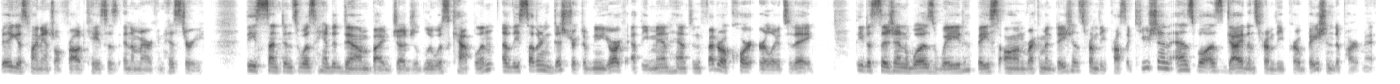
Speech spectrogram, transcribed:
biggest financial fraud cases in American history. The sentence was handed down by Judge Lewis Kaplan of the Southern District of New York at the Manhattan Federal Court earlier today. The decision was weighed based on recommendations from the prosecution as well as guidance from the probation department.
